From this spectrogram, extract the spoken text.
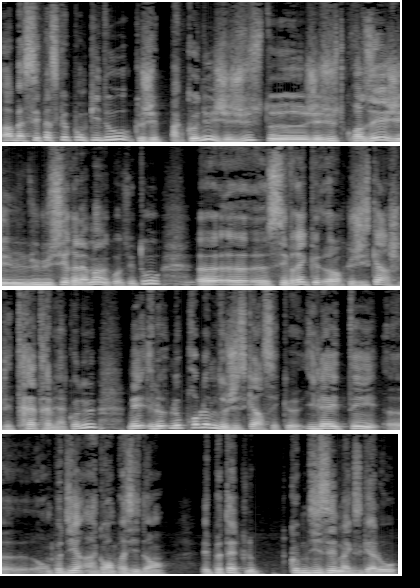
Ah bah c'est parce que Pompidou que j'ai pas connu, j'ai juste euh, j'ai juste croisé, j'ai dû lui serrer la main quoi, c'est tout. Euh, euh, c'est vrai que alors que Giscard, je l'ai très très bien connu, mais le, le problème de Giscard, c'est que il a été, euh, on peut dire, un grand président et peut-être le comme disait Max Gallo,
